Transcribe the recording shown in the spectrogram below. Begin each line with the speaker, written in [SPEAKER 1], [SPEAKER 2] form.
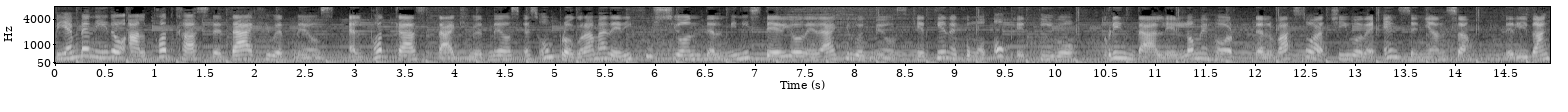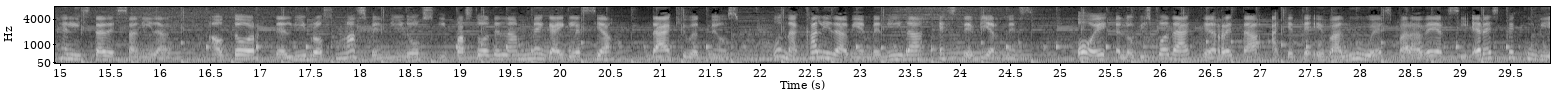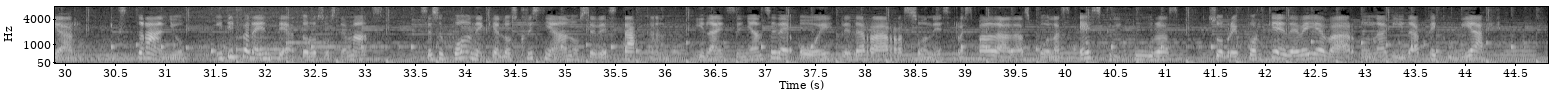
[SPEAKER 1] Bienvenido al podcast de Dag Hewitt Mills. El podcast Dag Hewitt Mills es un programa de difusión del Ministerio de Dag Hewitt Mills que tiene como objetivo brindarle lo mejor del vasto archivo de enseñanza del evangelista de sanidad, autor de libros más vendidos y pastor de la mega iglesia Dag Hewitt Mills. Una cálida bienvenida este viernes. Hoy el obispo Dag te reta a que te evalúes para ver si eres peculiar, extraño y diferente a todos los demás. Se supone que los cristianos se destacan y la enseñanza de hoy le dará razones respaldadas por las escrituras sobre por qué debe llevar una vida peculiar.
